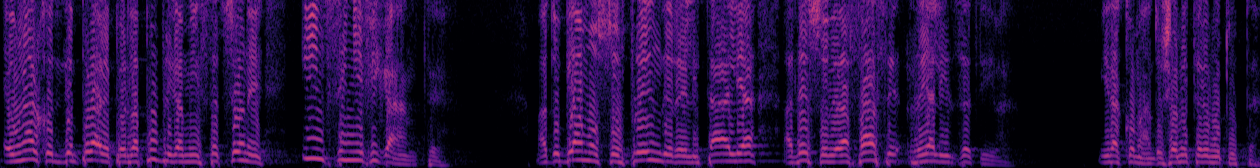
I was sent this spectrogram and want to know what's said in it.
è un arco di temporale per la pubblica amministrazione insignificante, ma dobbiamo sorprendere l'Italia adesso nella fase realizzativa. Mi raccomando, ce la metteremo tutta.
